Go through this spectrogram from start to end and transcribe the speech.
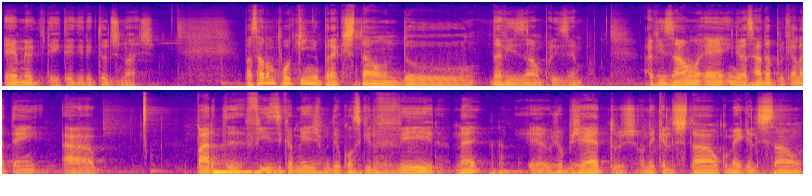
é meu direito, é direito de todos nós. Passar um pouquinho para a questão do, da visão, por exemplo. A visão é engraçada porque ela tem a parte física mesmo de eu conseguir ver, né, eh, os objetos, onde é que eles estão, como é que eles são.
